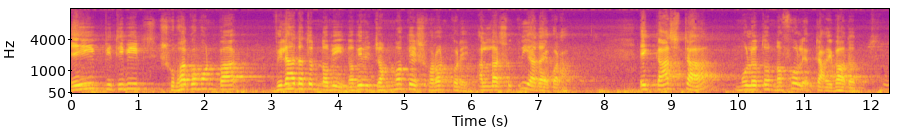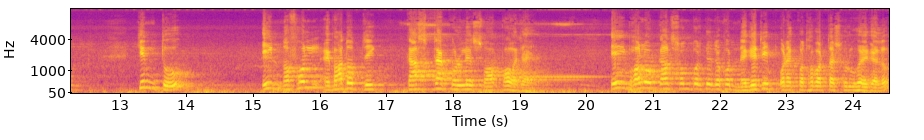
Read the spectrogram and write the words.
এই পৃথিবীর শুভাগমন বা বিলাদাতুন নবী, নবীর জন্মকে স্মরণ করে আল্লাহর শুক্রিয়া আদায় করা। এই কাজটা মূলত নফল একটা ইবাদত। কিন্তু এই নফল এবাদত যে কাজটা করলে সব পাওয়া যায়। এই ভালো কাজ সম্পর্কে যখন নেগেটিভ অনেক কথাবার্তা শুরু হয়ে গেল,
